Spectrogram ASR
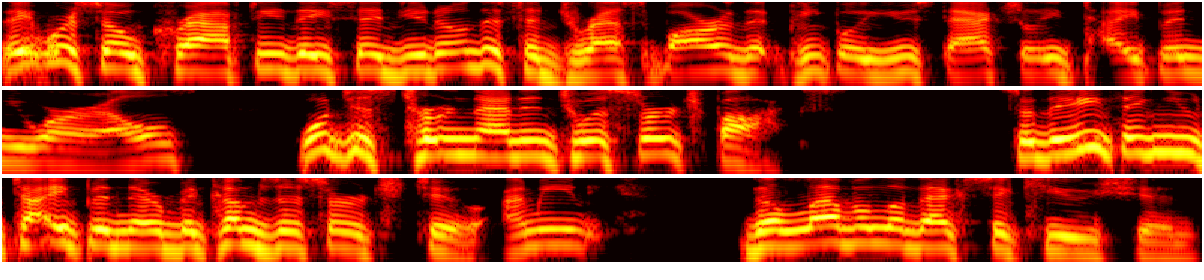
they were so crafty. They said, you know, this address bar that people used to actually type in URLs, we'll just turn that into a search box. So that anything you type in there becomes a search too. I mean, the level of execution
